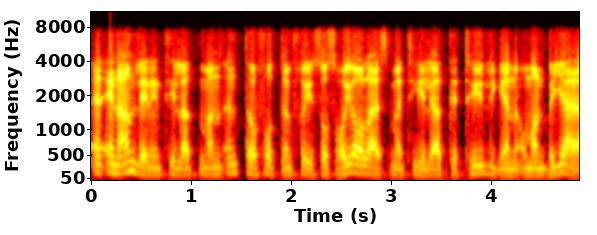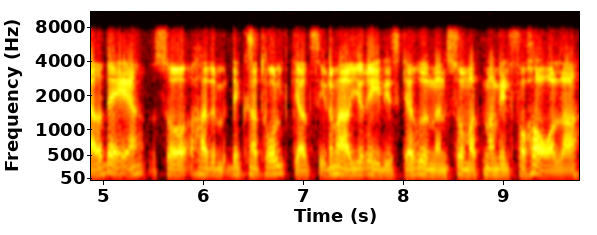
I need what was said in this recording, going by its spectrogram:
en, en anledning till att man inte har fått en frys, så har jag läst mig till att det tydligen, om man begär det, så hade det kunnat tolkats i de här juridiska rummen som att man vill förhala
